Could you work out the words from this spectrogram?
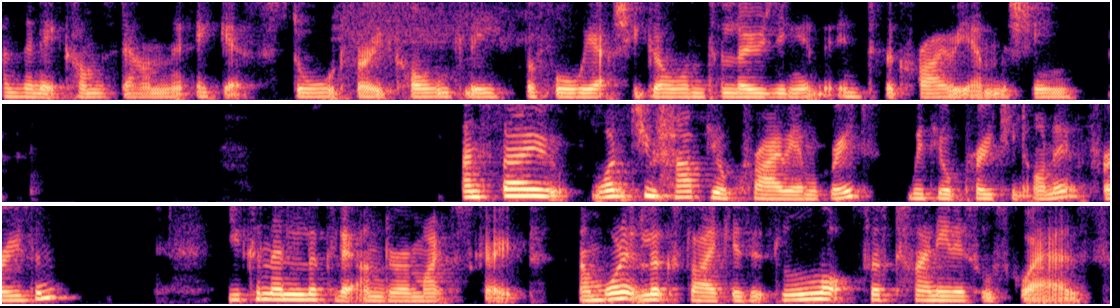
and then it comes down, it gets stored very coldly before we actually go on to loading it into the cryo machine. And so once you have your cryo grid with your protein on it frozen, you can then look at it under a microscope. And what it looks like is it's lots of tiny little squares.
